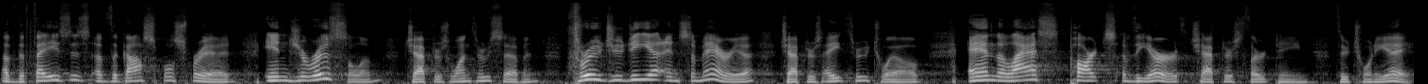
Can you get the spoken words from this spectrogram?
of the phases of the gospel spread in Jerusalem, chapters 1 through 7, through Judea and Samaria, chapters 8 through 12, and the last parts of the earth, chapters 13 through 28.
